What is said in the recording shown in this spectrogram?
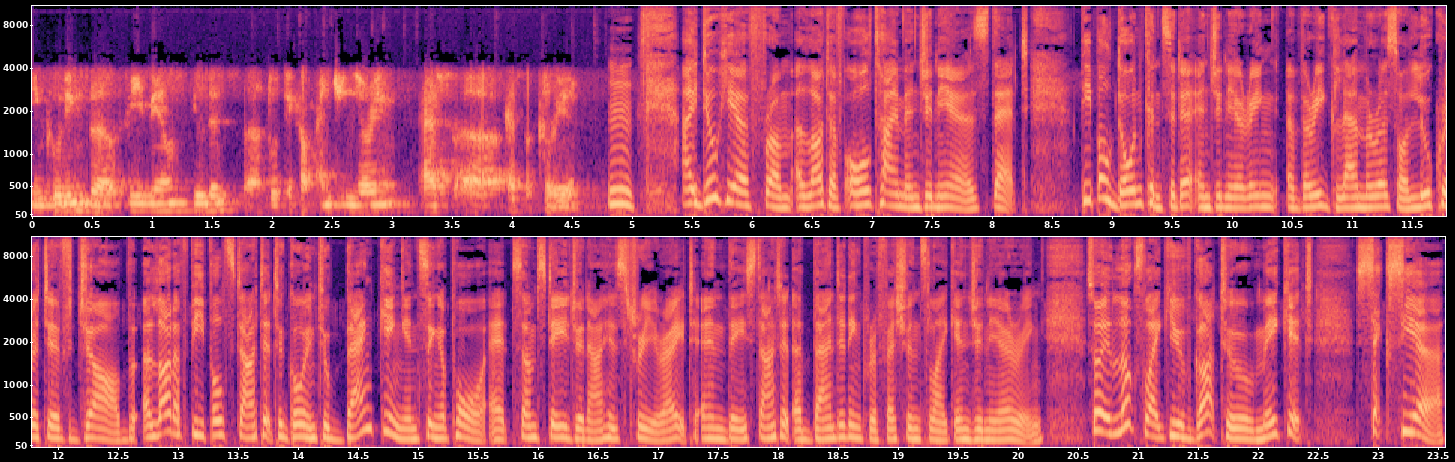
including the female students, uh, to take up engineering as, uh, as a career. Mm. I do hear from a lot of old time engineers that people don't consider engineering a very glamorous or lucrative job. A lot of people started to go into banking in Singapore at some stage in our history, right? And they started abandoning professions like engineering. So it looks like you've got to make it sexier.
